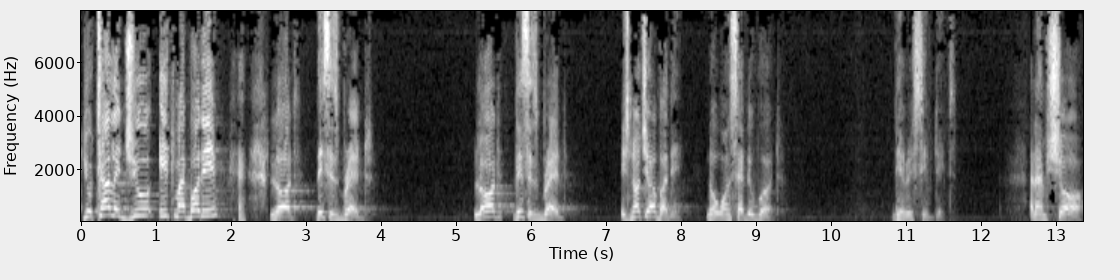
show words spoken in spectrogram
You tell a Jew, eat my body. Lord, this is bread. Lord, this is bread. It's not your body. No one said the word. They received it. And I'm sure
